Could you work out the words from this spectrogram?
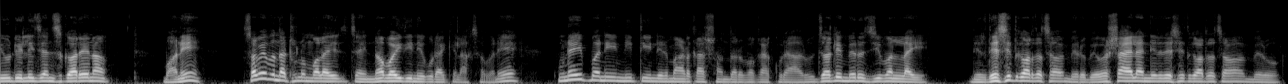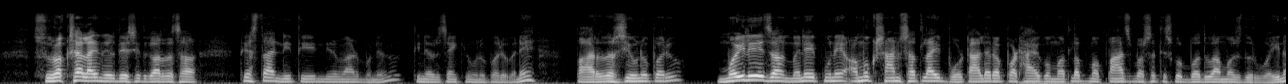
ड्यु डिलिजेन्स गरेन भने सबैभन्दा ठुलो मलाई चाहिँ नभइदिने कुरा के लाग्छ भने कुनै पनि नीति निर्माणका सन्दर्भका कुराहरू जसले मेरो जीवनलाई निर्देशित गर्दछ मेरो व्यवसायलाई निर्देशित गर्दछ मेरो सुरक्षालाई निर्देशित गर्दछ त्यस्ता नीति निर्माण हुनेहरू तिनीहरू चाहिँ के हुनु पऱ्यो भने पारदर्शी हुनु पऱ्यो मैले ज मैले कुनै अमुक सांसदलाई भोट हालेर पठाएको मतलब म पाँच वर्ष त्यसको बदुवा मजदुर होइन।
